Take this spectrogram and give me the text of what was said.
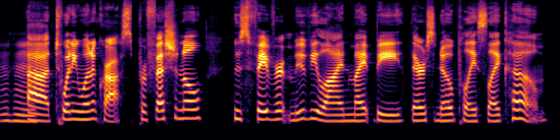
Mm-hmm. Uh, 21 across. Professional whose favorite movie line might be There's no place like home.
